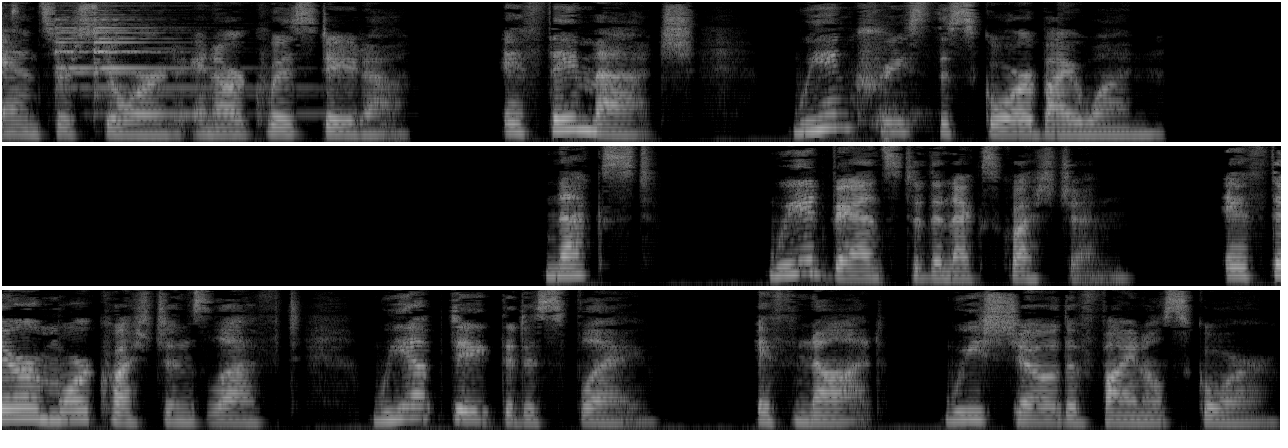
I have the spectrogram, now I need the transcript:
answer stored in our quiz data. If they match, we increase the score by 1. Next, we advance to the next question. If there are more questions left, we update the display. If not, we show the final score.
